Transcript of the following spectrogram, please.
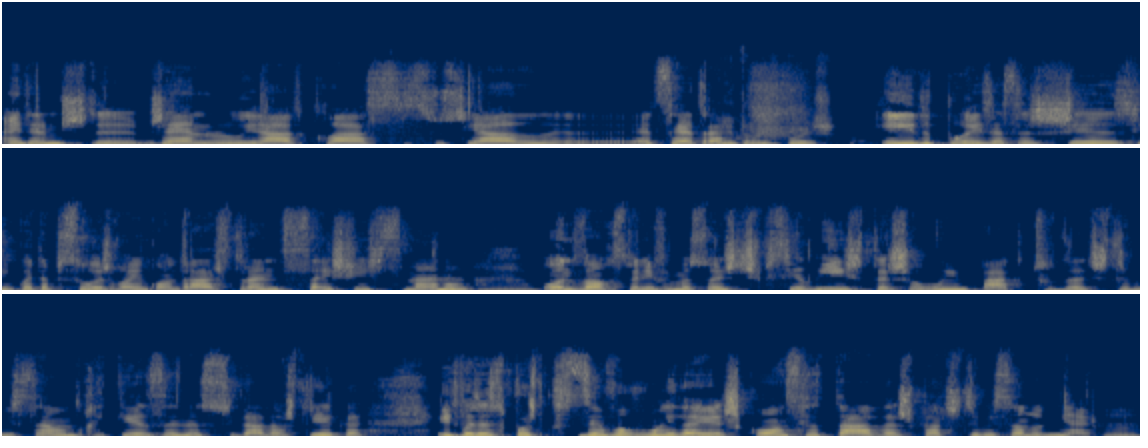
em termos de género, idade, classe social, eh, etc. Então, e depois? E depois essas 50 pessoas vão encontrar-se durante seis fins de semana, uhum. onde vão receber informações de especialistas sobre o impacto da distribuição de riqueza na sociedade austríaca e depois é suposto que se desenvolvam ideias concertadas para a distribuição do dinheiro. Uhum.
